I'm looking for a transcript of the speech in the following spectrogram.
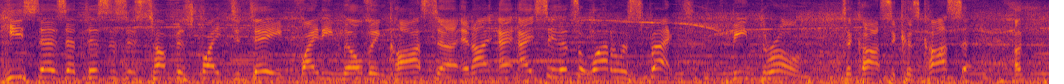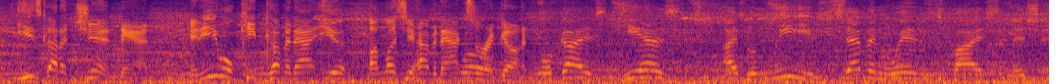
he says that this is his toughest fight to date, fighting Melvin Costa. And I, I, I say that's a lot of respect being thrown to Costa, because Costa, uh, he's got a chin, man. And he will keep coming at you unless you have an axe well, or a gun. Well, guys, he has, I believe, seven wins by submission.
